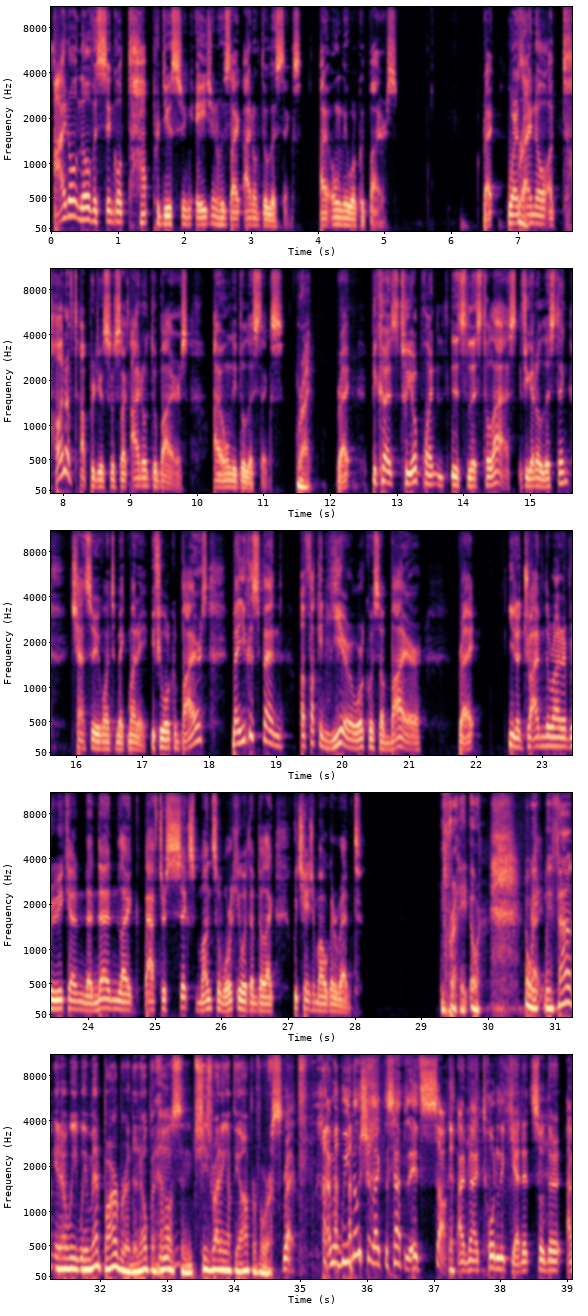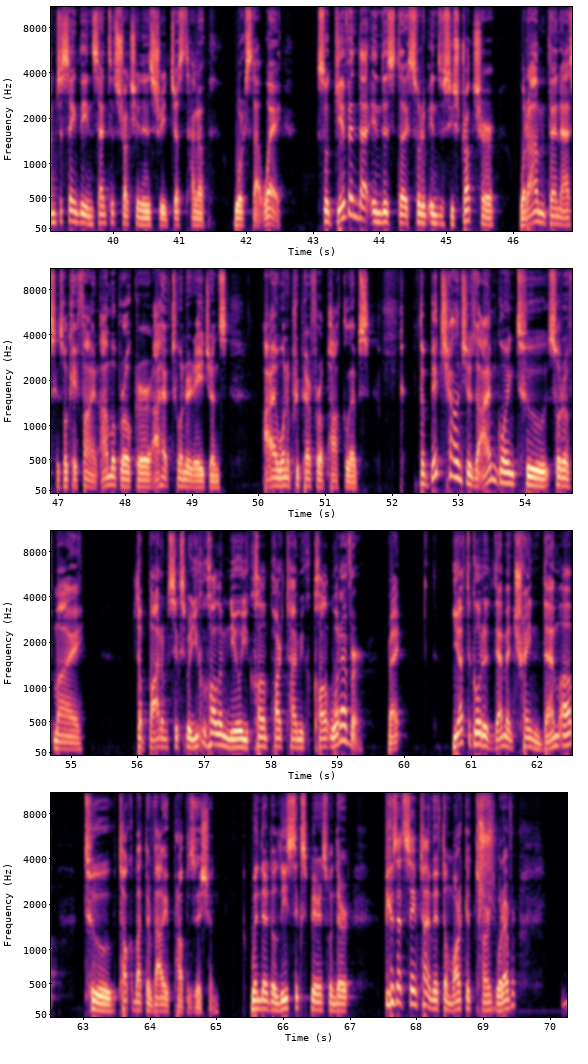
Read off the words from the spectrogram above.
I don't know of a single top producing agent who's like I don't do listings. I only work with buyers. Right. Whereas I know a ton of top producers like I don't do buyers. I only do listings. right. Right. Because to your point, it's list to last. If you get a listing, chances are you're going to make money. If you work with buyers, man, you could spend a fucking year working with a buyer, right? You know, driving around every weekend. And then, like, after six months of working with them, they're like, we changed our mind, we're going to rent. Right. Or, or Right. We, we found, you know, we, we met Barbara at an open house and she's writing up the offer for us. Right. I mean, we know shit like this happens. It sucks. I mean, I totally get it. So there, I'm just saying the incentive structure in the industry just kind of works that way. So given that in this uh, sort of industry structure, what I'm then asking is, okay, fine, I'm a broker. I have 200 agents. I want to prepare for apocalypse. The big challenge is I'm going to sort of my, the bottom six, but you could call them new, you could call them part-time, you could call it whatever, right? You have to go to them and train them up to talk about their value proposition when they're the least experienced, when they're, because at the same time, if the market turns, whatever,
